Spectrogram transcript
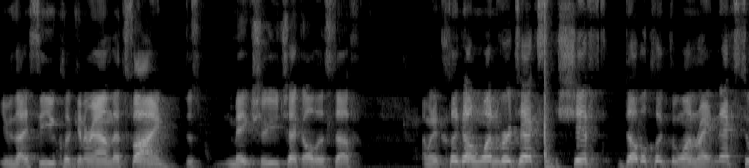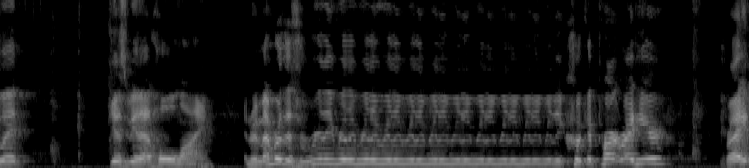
Even though I see you clicking around, that's fine. Just make sure you check all this stuff. I'm to click on one vertex, shift, double click the one right next to it. Gives me that whole line. And remember this really, really, really, really, really, really, really, really, really, really, really crooked part right here? Right?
